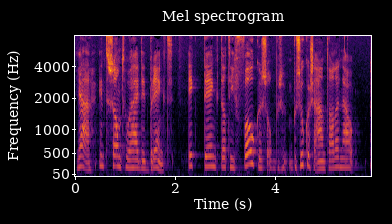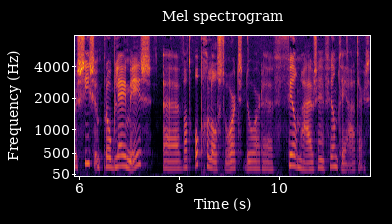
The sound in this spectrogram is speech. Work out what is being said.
ja, interessant hoe hij dit brengt. Ik denk dat die focus op bezoekersaantallen nou precies een probleem is. Uh, wat opgelost wordt door de filmhuizen en filmtheaters.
